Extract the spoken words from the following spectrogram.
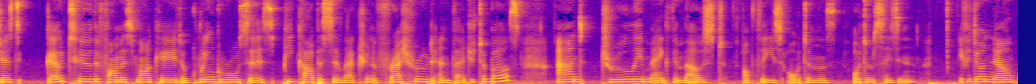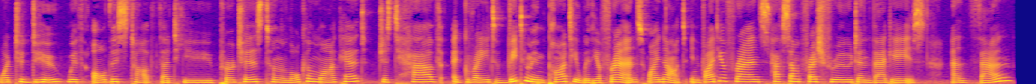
Just go to the farmers market or greengrocers, pick up a selection of fresh fruit and vegetables, and truly make the most of these autumn's autumn season. If you don't know what to do with all this stuff that you purchased on the local market, just have a great vitamin party with your friends. Why not? Invite your friends, have some fresh fruit and veggies, and then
